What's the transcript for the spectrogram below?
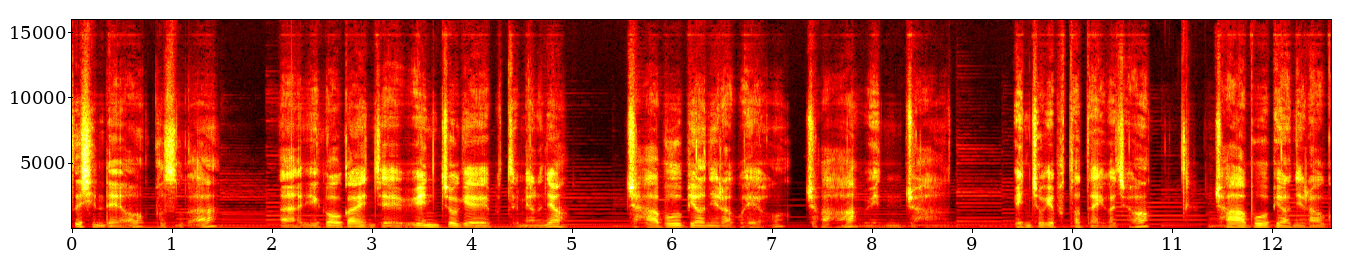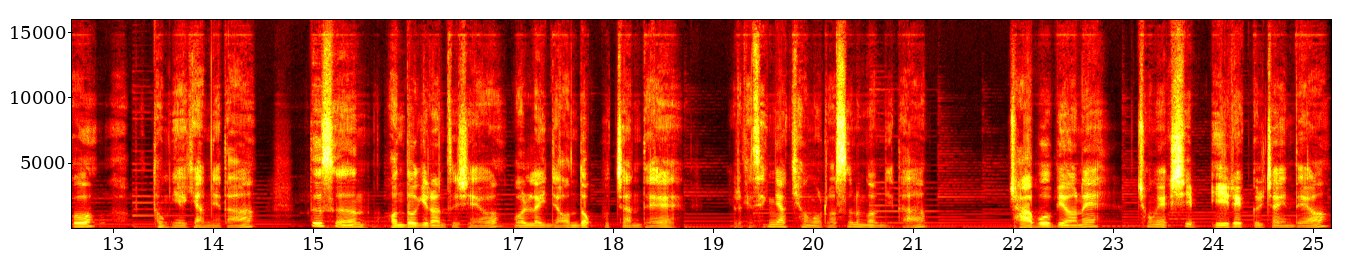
뜻인데요. 부수가 아, 이거가 이제 왼쪽에 붙으면은요 좌부변이라고 해요. 좌, 왼좌 왼쪽에 붙었다 이거죠. 좌부변이라고 보통 얘기합니다. 뜻은 언덕이란 뜻이에요. 원래 이제 언덕 부자인데 이렇게 생략형으로 쓰는 겁니다. 좌부변의 총액 11의 글자인데요.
